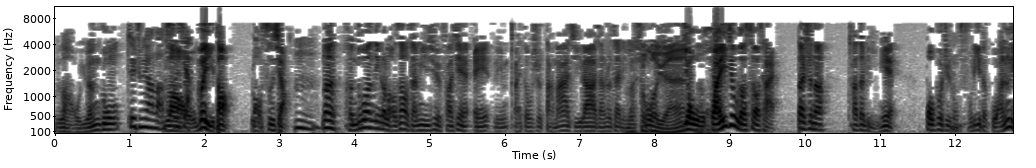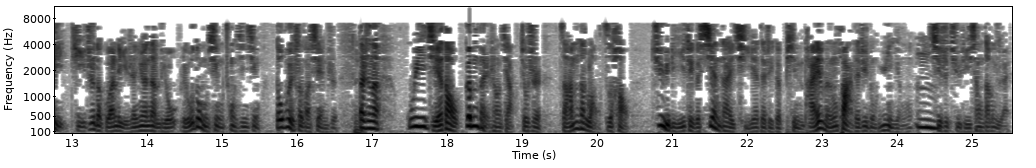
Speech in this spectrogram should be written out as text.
老员工、最重要老思老。味道、老思想。嗯那很多那个老字号，咱们一去发现，哎，里面哎都是大妈级的啊，咱说在里面售货员有怀旧的色彩，但是呢，它的理念，包括这种福利的管理、体制的管理、人员的流流动性、创新性都会受到限制。但是呢，归结到根本上讲，就是咱们的老字号。距离这个现代企业的这个品牌文化的这种运营，嗯其实距离相当远，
